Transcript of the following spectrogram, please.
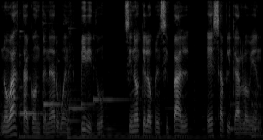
no basta con tener buen espíritu, sino que lo principal es aplicarlo bien.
